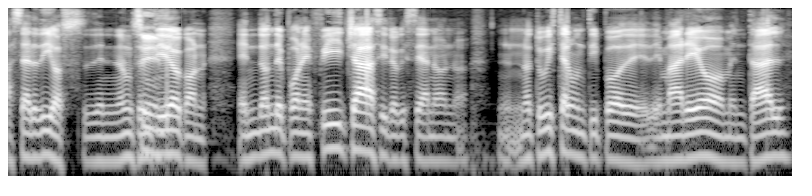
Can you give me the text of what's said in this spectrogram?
a ser Dios, en un sentido con en dónde pones fichas y lo que sea, ¿no? ¿No, no tuviste algún tipo de, mareo mental?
